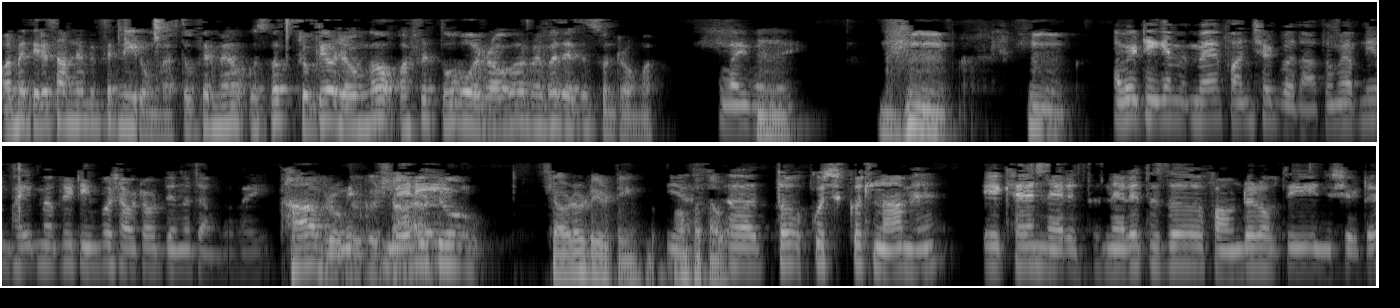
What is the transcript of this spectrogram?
और मैं तेरे सामने भी फिर नहीं रहूँगा तो फिर मैं उस वक्त चुप ही हो जाऊँगा और फिर तू बोल रहा होगा और मैं बस ऐसे सुन रहा हूँ। अबे ठीक है मैं- फन शिट बताता हूँ। मैं अपनी भाई मैं अपनी टीम को शाउट आउट देना चाहूँगा भाई। हाँ ब्रो बिल्कुल shout out to shout out your team बताओ। तो कुछ कुछ नाम है। एक है Nerit Nerit is the founder of the initiative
